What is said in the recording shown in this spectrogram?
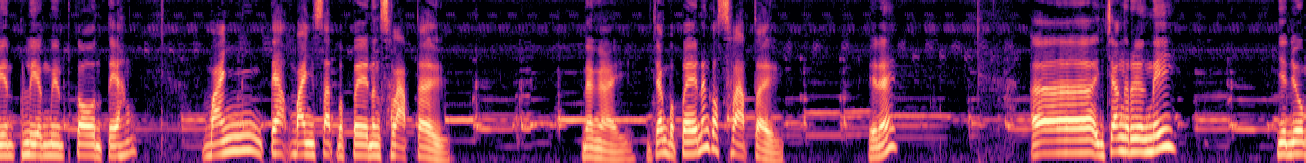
មានភ្លៀងមានផ្គរអន្ទះបាញ់ផ្ទះបាញ់សัตว์ប្រពែនឹងស្លាប់ទៅហ្នឹងហើយអញ្ចឹងប្រពែហ្នឹងក៏ស្លាប់ទៅឃើញទេអឺអញ្ចឹងរឿងនេះញាតិញោម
